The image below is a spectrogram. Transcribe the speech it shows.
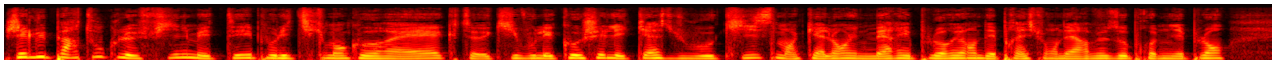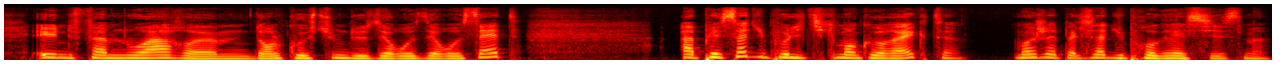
J'ai lu partout que le film était politiquement correct, qui voulait cocher les cases du wokisme en calant une mère éplorée en dépression nerveuse au premier plan et une femme noire euh, dans le costume de 007. Appelez ça du politiquement correct, moi j'appelle ça du progressisme.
